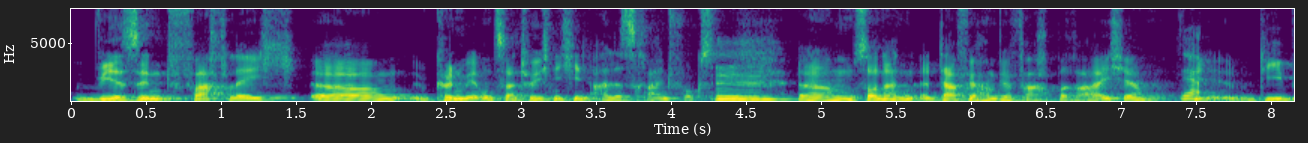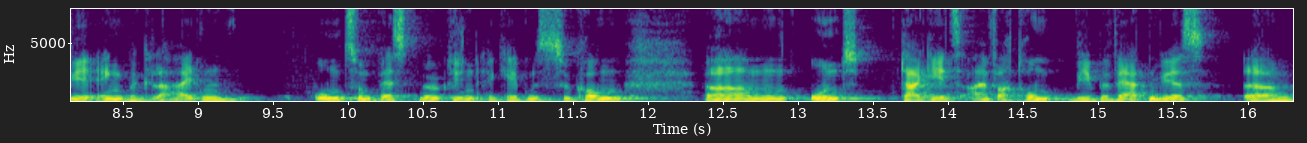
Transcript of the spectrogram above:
Wir sind fachlich, ähm, können wir uns natürlich nicht in alles reinfuchsen, mhm. ähm, sondern dafür haben wir Fachbereiche, ja. die, die wir eng begleiten, um zum bestmöglichen Ergebnis zu kommen. Ähm, und da geht es einfach darum, wie bewerten wir es, ähm,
